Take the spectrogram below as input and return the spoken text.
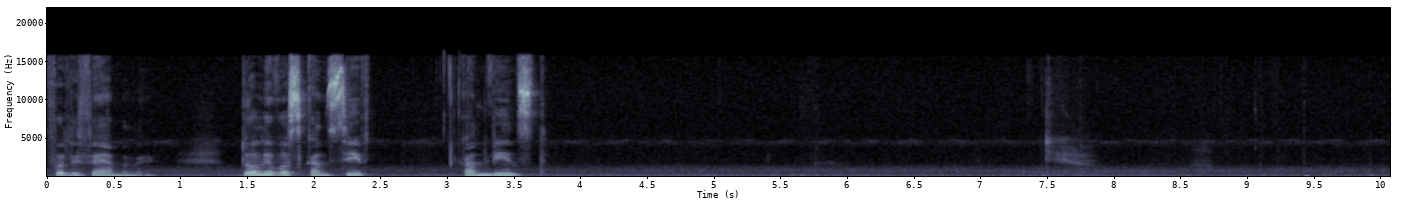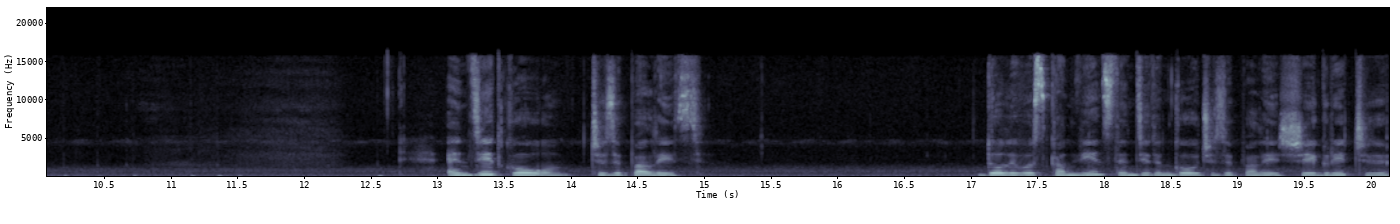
for the family. Dolly was conceived, convinced and did go to the police. Dolly was convinced and didn't go to the police. She agreed to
